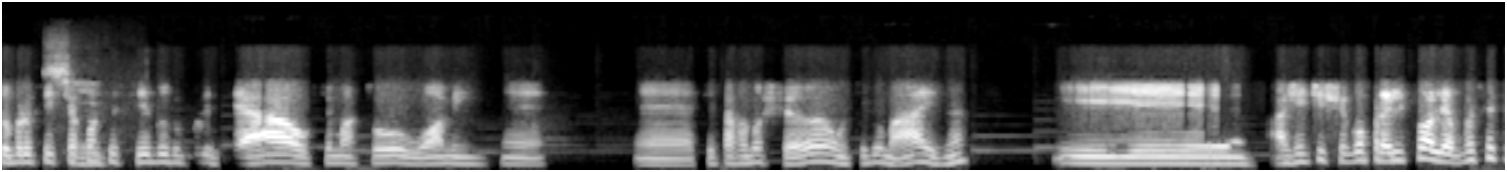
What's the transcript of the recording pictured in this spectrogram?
sobre o que Sim. tinha acontecido do policial que matou o homem é, é, que estava no chão e tudo mais, né? E a gente chegou para ele e falou: Olha, você, o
